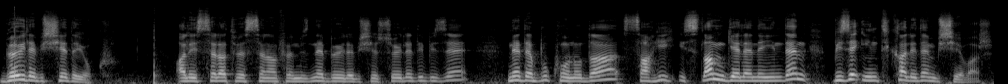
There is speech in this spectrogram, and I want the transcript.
Böyle bir şey de yok. Aleyhissalatü vesselam Efendimiz ne böyle bir şey söyledi bize ne de bu konuda sahih İslam geleneğinden bize intikal eden bir şey var.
